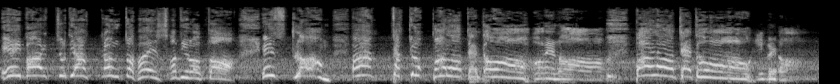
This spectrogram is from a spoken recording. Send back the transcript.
এইবার যদি আক্রান্ত হয় স্বাধীনতা, ইসলাম একটাকে পালাতে দেওয়া হবে না। পালাতে দেওয়া হবে না।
